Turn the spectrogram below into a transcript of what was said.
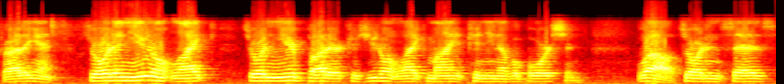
Try it again. Jordan, you don't like Jordan, you're butter because you don't like my opinion of abortion. Well, Jordan says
